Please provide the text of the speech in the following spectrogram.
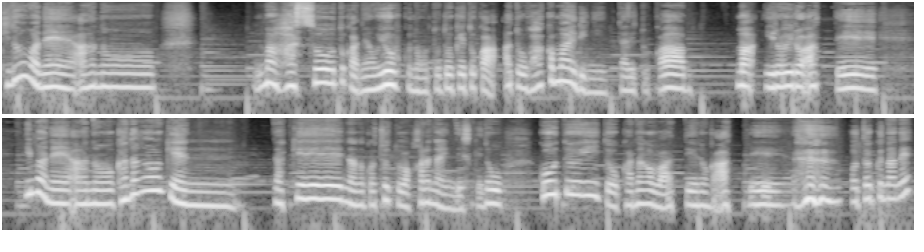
昨日はね、あのまあ発送とかね、お洋服のお届けとか、あとお墓参りに行ったりとか、まあいろいろあって、今ね、あの、神奈川県だけなのかちょっとわからないんですけど、GoTo イート神奈川っていうのがあって、お得なね、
